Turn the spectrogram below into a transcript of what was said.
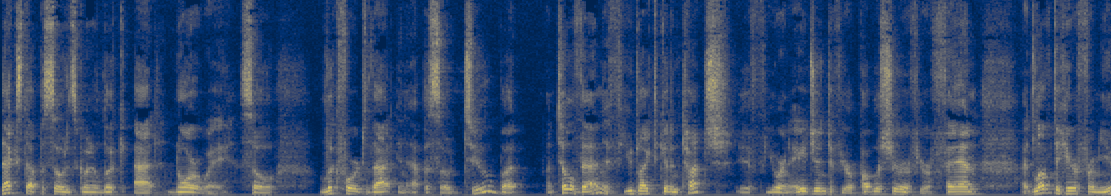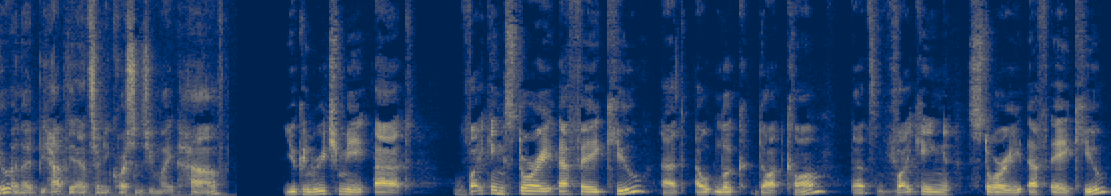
Next episode is going to look at Norway, so look forward to that in episode 2, but until then, if you'd like to get in touch, if you're an agent, if you're a publisher, if you're a fan, I'd love to hear from you, and I'd be happy to answer any questions you might have. You can reach me at vikingstoryfaq at outlook.com. That's Viking Story FAQ,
